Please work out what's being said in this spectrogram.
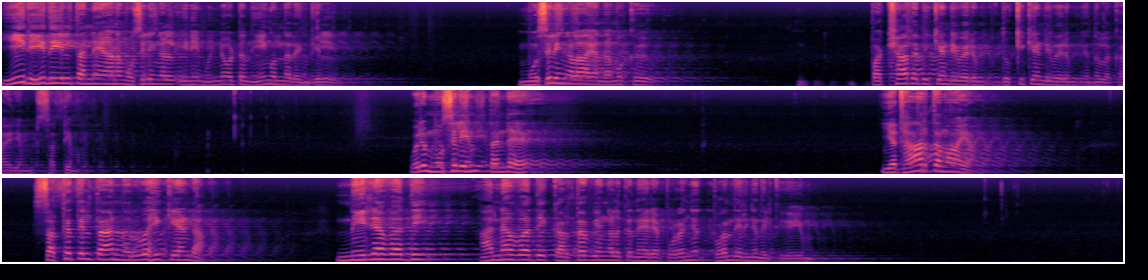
ഈ രീതിയിൽ തന്നെയാണ് മുസ്ലിങ്ങൾ ഇനി മുന്നോട്ട് നീങ്ങുന്നതെങ്കിൽ മുസ്ലിങ്ങളായ നമുക്ക് പക്ഷാതപിക്കേണ്ടി വരും ദുഃഖിക്കേണ്ടി വരും എന്നുള്ള കാര്യം സത്യമാണ്. ഒരു മുസ്ലിം തന്റെ യഥാർത്ഥമായ സത്യത്തിൽ താൻ നിർവഹിക്കേണ്ട നിരവധി അനവധി കർത്തവ്യങ്ങൾക്ക് നേരെ പുറഞ്ഞ് പുറംതിരിഞ്ഞു നിൽക്കുകയും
